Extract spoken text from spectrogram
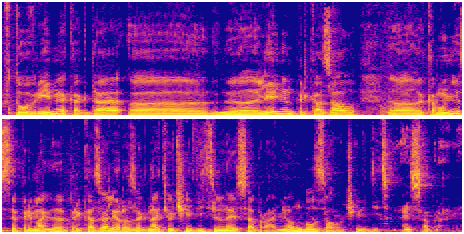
в то время, когда э, Ленин приказал, э, коммунисты приказали разогнать учредительное собрание. Он был за учредительное собрание.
